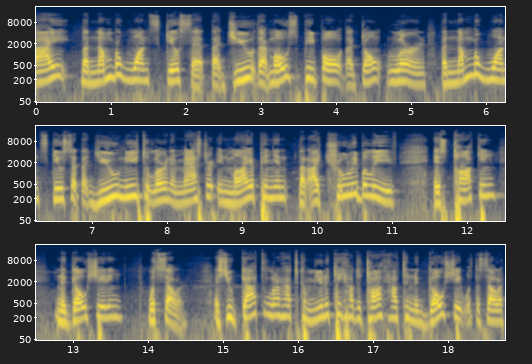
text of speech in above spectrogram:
I the number one skill set that you that most people that don't learn the number one skill set that you need to learn and master in my opinion that i truly believe is talking negotiating with seller. Is you got to learn how to communicate how to talk how to negotiate with the seller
